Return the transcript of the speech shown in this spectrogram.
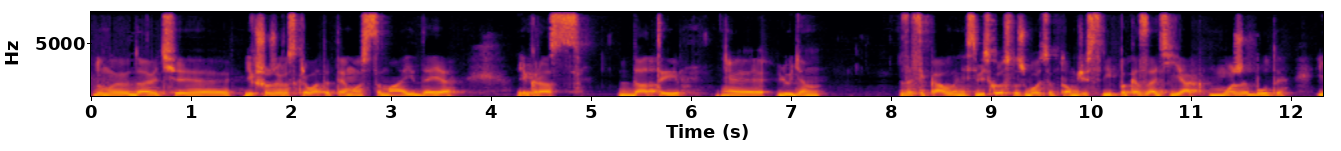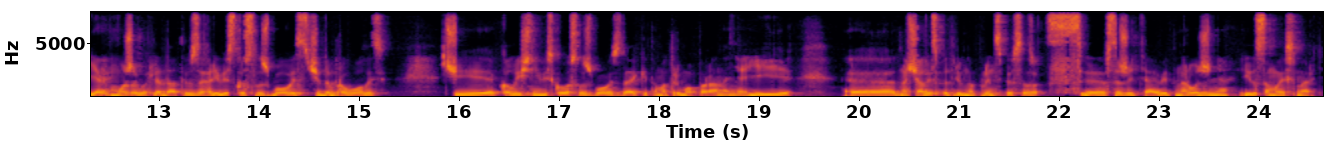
Думаю, навіть е, якщо вже розкривати тему, сама ідея якраз дати е, людям зацікавленість військовослужбовцям, в тому числі, показати, як може бути, як може виглядати взагалі військовослужбовець чи доброволець, чи колишній військовослужбовець, да, який там отримав поранення. І навчатись потрібно, в принципі, все, все життя від народження і до самої смерті.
